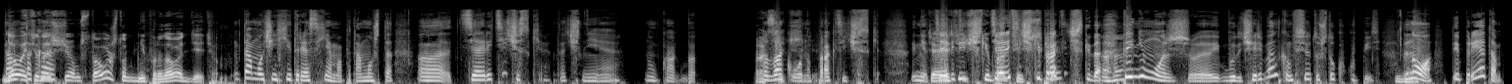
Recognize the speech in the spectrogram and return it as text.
там Давайте такая- начнем с того, чтобы не продавать детям. Там очень хитрая схема, потому что э, теоретически, точнее, ну как бы по закону практически. Нет, Теоретически, теоретически, теоретически, практически. практически, да. Ага. Ты не можешь, э, будучи ребенком, всю эту штуку купить. Да. Но ты при этом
